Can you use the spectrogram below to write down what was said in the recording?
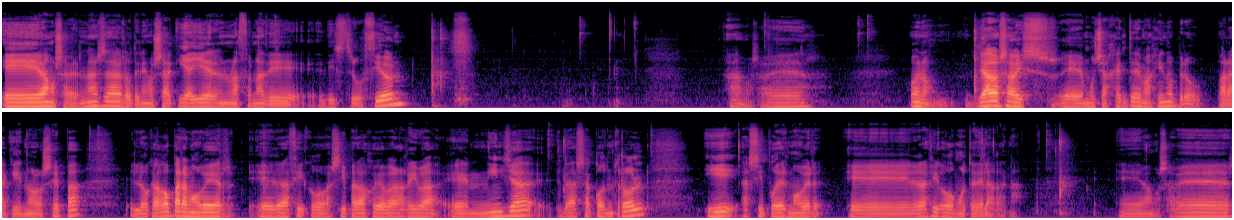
Eh, vamos a ver, Nasdaq lo tenemos aquí ayer en una zona de distribución. Vamos a ver. Bueno, ya lo sabéis eh, mucha gente, imagino, pero para quien no lo sepa, lo que hago para mover el gráfico así para abajo y para arriba en Ninja, le das a control y así puedes mover eh, el gráfico como te dé la gana. vamos a ver,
